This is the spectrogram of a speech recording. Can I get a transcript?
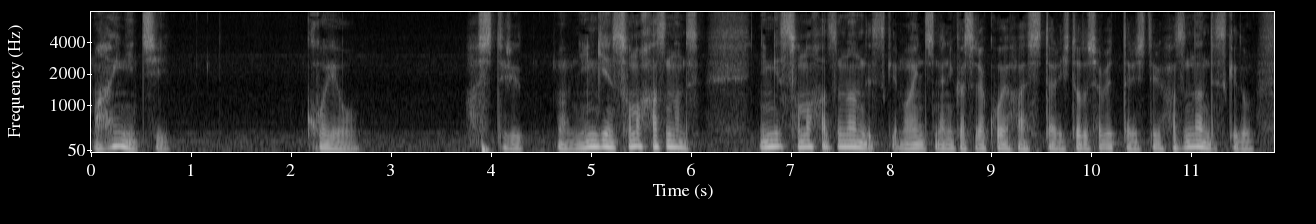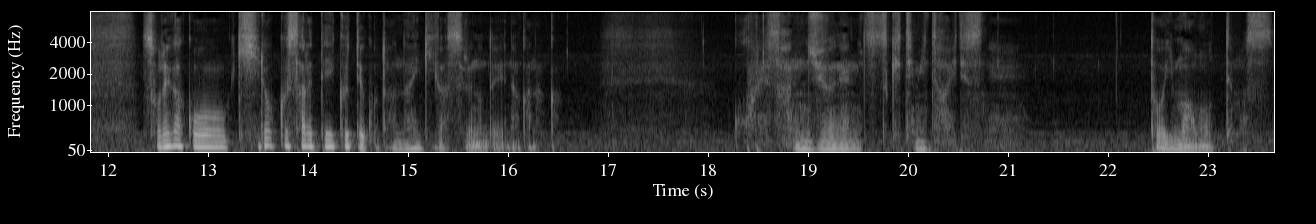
毎日声を発してる、まあ、人間そのはずなんです人間そのはずなんですけど毎日何かしら声発したり人と喋ったりしてるはずなんですけどそれがこう記録されていくっていうことはない気がするのでなかなか。これ30年続けてみたいですね。と今思ってます。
